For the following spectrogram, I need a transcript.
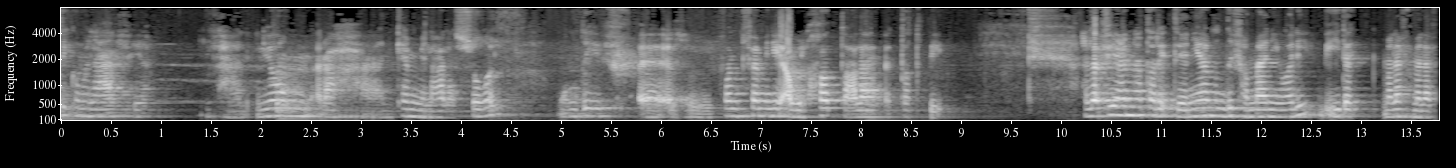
يعطيكم العافية. اليوم راح نكمل على الشغل ونضيف آه، ال font family أو الخط على التطبيق. هلا في عنا طريقتين يا بنضيفها manually بإيدك ملف ملف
